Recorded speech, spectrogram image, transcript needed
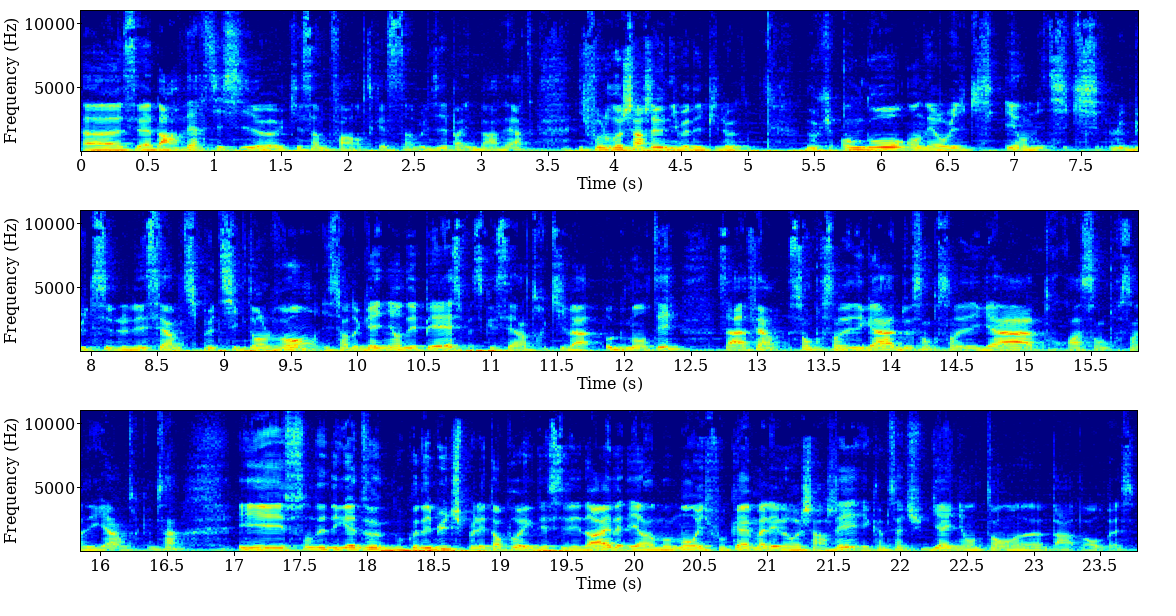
euh, c'est la barre verte ici euh, qui est enfin, en tout cas, symbolisée par une barre verte. Il faut le recharger au niveau des pylônes. Donc, en gros, en héroïque et en mythique, le but c'est de le laisser un petit peu tic dans le vent, histoire de gagner en DPS, parce que c'est un truc qui va augmenter. Ça va faire 100% des dégâts, 200% des dégâts, 300% des dégâts, un truc comme ça. Et ce sont des dégâts de zone. Donc, au début, tu peux les tempo avec des CD Dread, et à un moment, il faut quand même aller le recharger, et comme ça, tu gagnes en temps euh, par rapport au boss.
